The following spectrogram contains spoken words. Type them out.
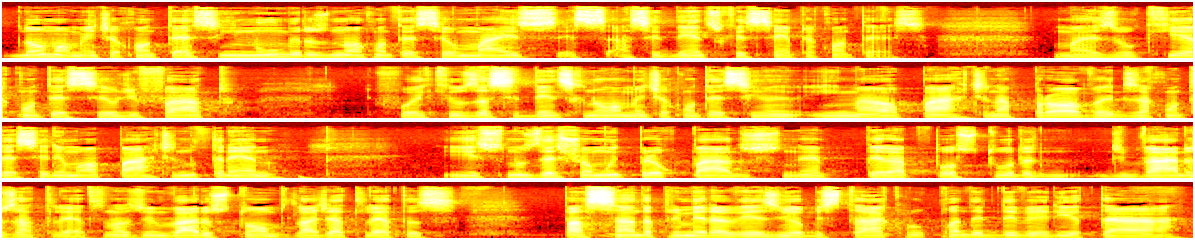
normalmente acontece em números, não aconteceu mais acidentes, que sempre acontece. Mas o que aconteceu de fato foi que os acidentes que normalmente aconteciam em maior parte na prova, eles aconteceram em maior parte no treino. E isso nos deixou muito preocupados né, pela postura de vários atletas. Nós vimos vários tombos lá de atletas passando a primeira vez em obstáculo, quando ele deveria estar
